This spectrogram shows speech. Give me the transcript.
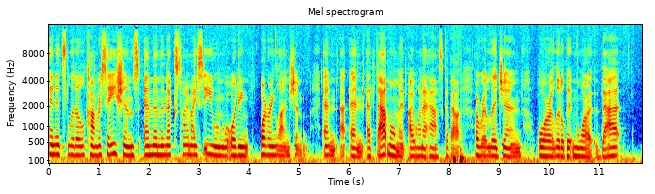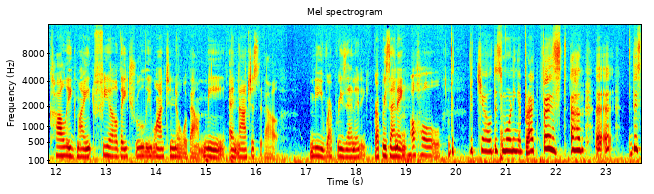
and it's little conversations and then the next time I see you and we're ordering ordering lunch and and and at that moment I want to ask about a religion or a little bit more that colleague might feel they truly want to know about me and not just about me representing representing mm-hmm. a whole But, but Joe, this morning at breakfast, um, uh, uh, this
